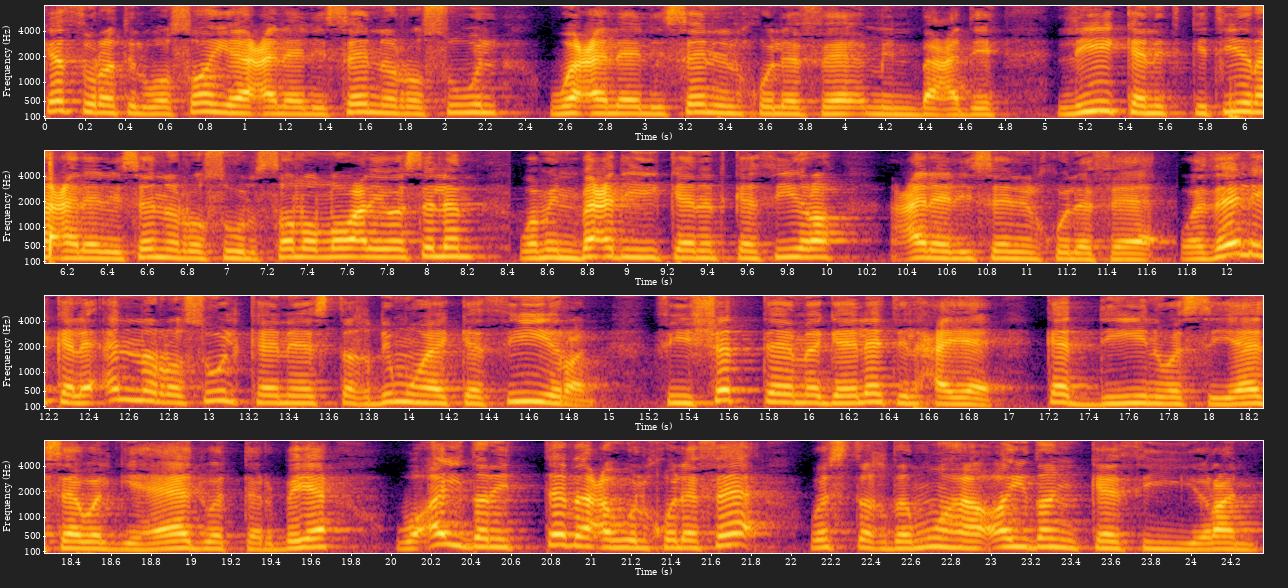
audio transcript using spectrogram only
كثرت الوصايا على لسان الرسول وعلى لسان الخلفاء من بعده؟ ليه كانت كثيرة على لسان الرسول صلى الله عليه وسلم ومن بعده كانت كثيرة على لسان الخلفاء؟ وذلك لأن الرسول كان يستخدمها كثيرا. في شتى مجالات الحياة كالدين والسياسة والجهاد والتربية وأيضا اتبعه الخلفاء واستخدموها أيضا كثيرا.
